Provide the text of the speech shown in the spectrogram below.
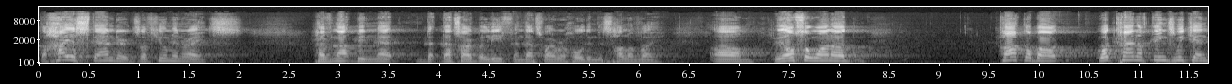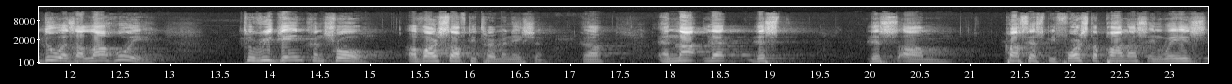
The highest standards of human rights have not been met. That, that's our belief, and that's why we're holding this halawai. Um, we also want to talk about what kind of things we can do as a lahui to regain control of our self-determination, yeah? and not let this, this um, process be forced upon us in ways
